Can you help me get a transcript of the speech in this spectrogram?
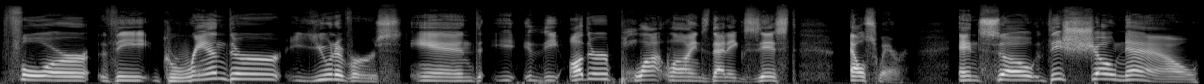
for the grander universe and the other plot lines that exist elsewhere. And so this show now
